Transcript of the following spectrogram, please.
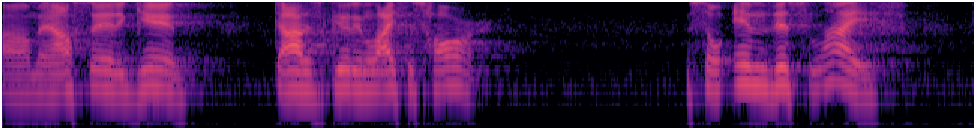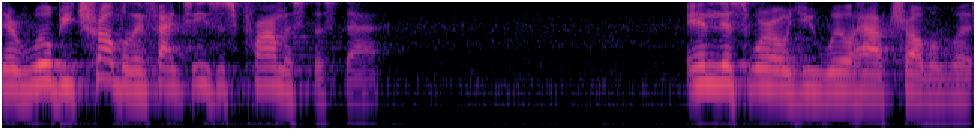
um, and I'll say it again God is good and life is hard. And So, in this life, there will be trouble. In fact, Jesus promised us that. In this world, you will have trouble, but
